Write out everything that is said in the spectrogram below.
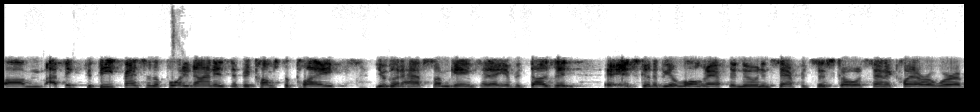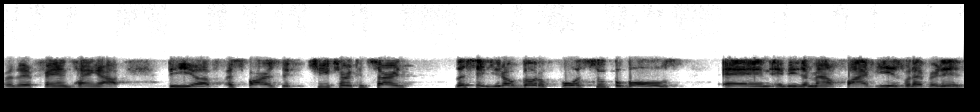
Um, I think the defense of the 49ers, if it comes to play, you're going to have some game today. If it doesn't, it's going to be a long afternoon in San Francisco or Santa Clara, wherever their fans hang out. The uh, as far as the Chiefs are concerned, listen, you don't go to four Super Bowls and these amount of five years, whatever it is,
